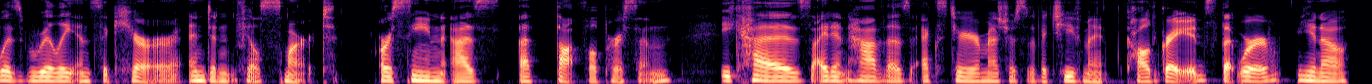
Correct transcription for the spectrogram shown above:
was really insecure and didn't feel smart or seen as a thoughtful person because I didn't have those exterior measures of achievement called grades that were, you know,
